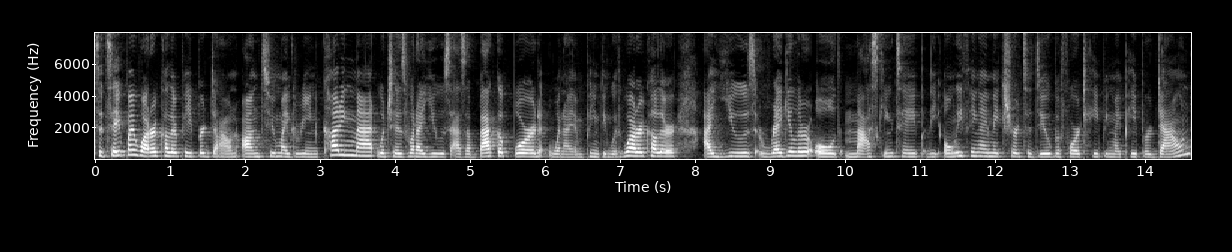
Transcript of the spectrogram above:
To tape my watercolor paper down onto my green cutting mat, which is what I use as a backup board when I am painting with watercolor, I use regular old masking tape. The only thing I make sure to do before taping my paper down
